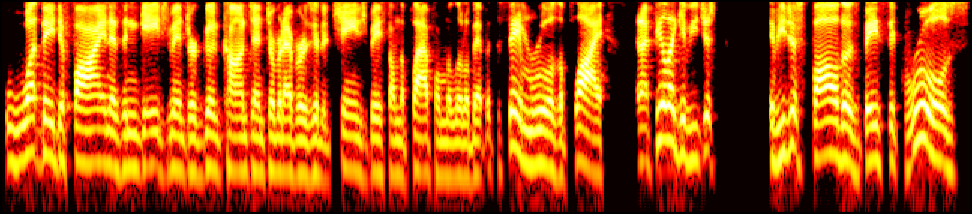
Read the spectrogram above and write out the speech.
what they define as engagement or good content or whatever is going to change based on the platform a little bit, but the same rules apply. And I feel like if you just, if you just follow those basic rules,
